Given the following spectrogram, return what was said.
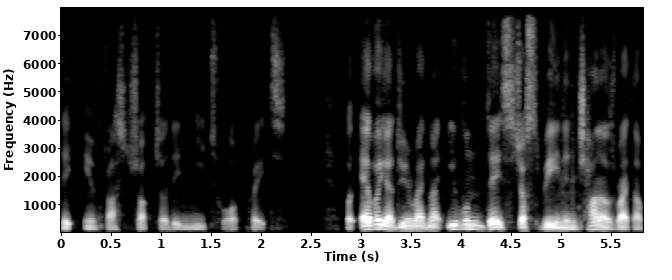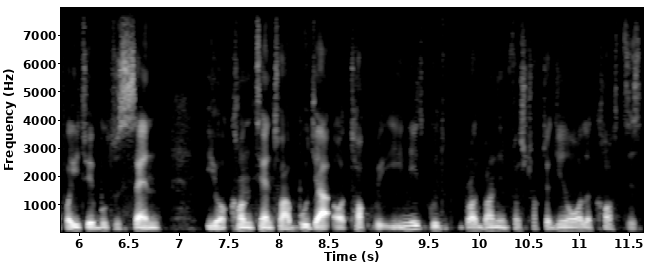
the infrastructure they need to operate? Whatever you're doing right now, even this, just being in channels right now, for you to be able to send your content to Abuja or talk, you need good broadband infrastructure. Do you know what the cost is?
